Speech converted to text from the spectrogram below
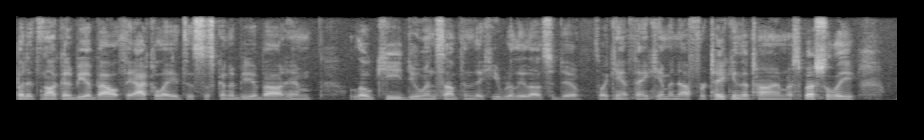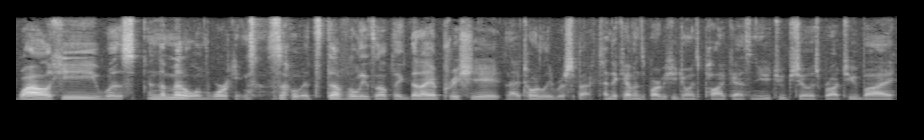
but it's not going to be about the accolades. It's just going to be about him low key doing something that he really loves to do. So I can't thank him enough for taking the time, especially while he was in the middle of working. So it's definitely something that I appreciate and I totally respect. And the Kevin's Barbecue Joints podcast and YouTube show is brought to you by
